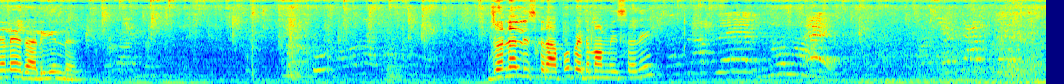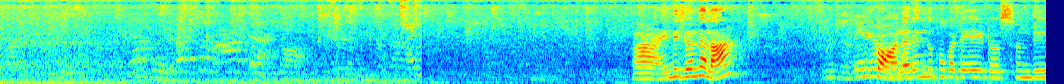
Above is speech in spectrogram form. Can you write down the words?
తింటలేదు అలిగింది అది. జొన్నలు తీసుకురాపో పెద్ద మమ్మీ ఇస్తుంది. ఎన్ని జొన్నలా? ఈ కాలర్ ఎందుకు ఒకటే ఇటు వస్తుంది?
